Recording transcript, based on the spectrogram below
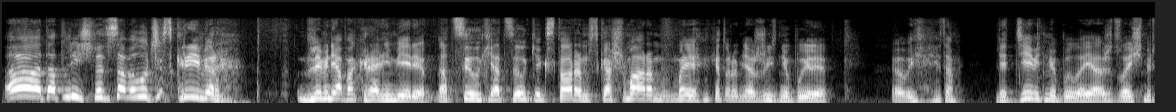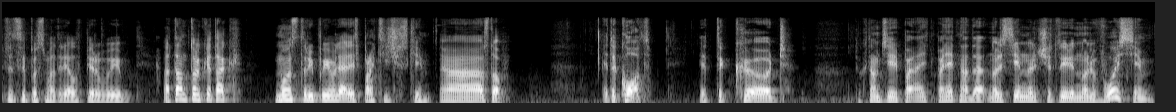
А, это отлично. Это самый лучший скример. Для меня, по крайней мере. Отсылки, отсылки к старым, с кошмаром, в моей, которые у меня в жизни были. Я там лет 9 мне было, я «Зловещие мертвецы» посмотрел впервые. А там только так монстры появлялись практически. А, стоп. Это код. Это код. Только нам теперь понять, понять надо. 070408.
